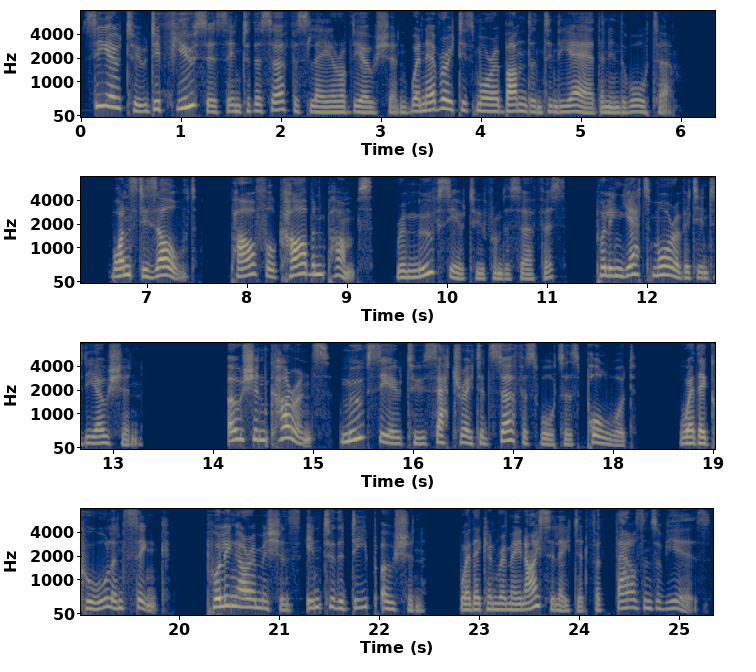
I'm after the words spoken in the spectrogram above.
CO2 diffuses into the surface layer of the ocean whenever it is more abundant in the air than in the water. Once dissolved, powerful carbon pumps remove CO2 from the surface, pulling yet more of it into the ocean. Ocean currents move CO2 saturated surface waters poleward, where they cool and sink, pulling our emissions into the deep ocean, where they can remain isolated for thousands of years.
